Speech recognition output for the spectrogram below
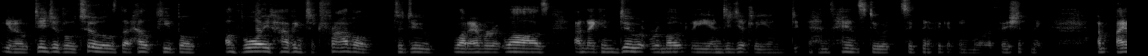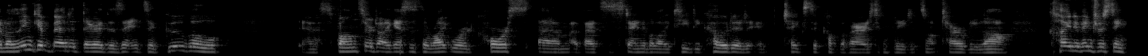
you know digital tools that help people avoid having to travel to do whatever it was, and they can do it remotely and digitally, and, and hence do it significantly more efficiently. Um, I have a link embedded there. There's a, it's a Google uh, sponsored, I guess is the right word, course um, about sustainable IT decoded. It takes a couple of hours to complete. It's not terribly long. Kind of interesting.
